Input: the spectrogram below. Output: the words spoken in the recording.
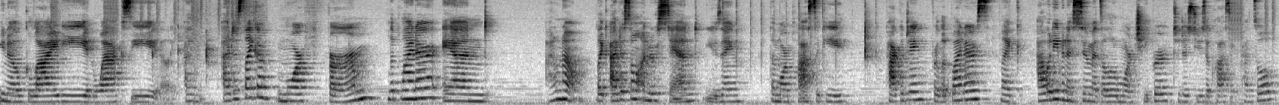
you know, glidey and waxy. Like I, I just like a more firm lip liner and I don't know. Like, I just don't understand using the more plasticky packaging for lip liners. Like, I would even assume it's a little more cheaper to just use a classic pencil.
